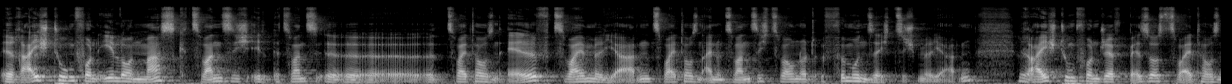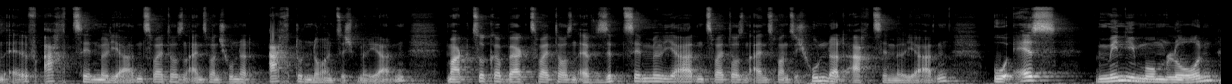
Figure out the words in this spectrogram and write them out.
äh, Reichtum von Elon Musk 20, 20, äh, 2011 2 Milliarden, 2021 265 Milliarden. Ja. Reichtum von Jeff Bezos 2011 18 Milliarden, 2021 198 Milliarden. Mark Zuckerberg 2011 17 Milliarden, 2021 118 Milliarden. US Minimumlohn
